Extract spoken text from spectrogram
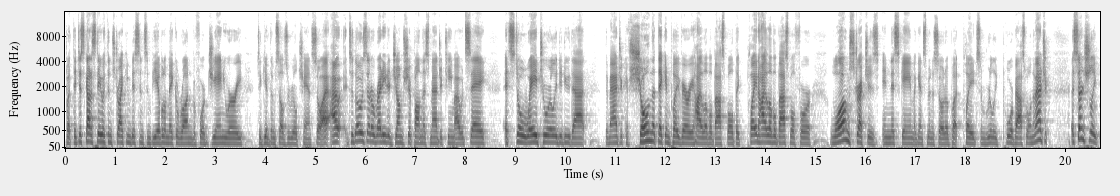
but they just got to stay within striking distance and be able to make a run before January to give themselves a real chance. So, I, I to those that are ready to jump ship on this Magic team, I would say it's still way too early to do that. The Magic have shown that they can play very high level basketball. They played high level basketball for long stretches in this game against Minnesota, but played some really poor basketball. And the Magic, essentially,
